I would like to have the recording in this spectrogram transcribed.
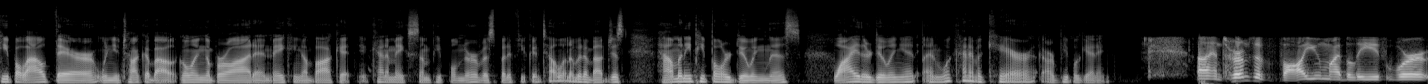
people out there when you talk about going abroad and making a buck it, it kind of makes some people nervous but if you could tell a little bit about just how many people are doing this why they're doing it and what kind of a care are people getting uh, in terms of volume, I believe we're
